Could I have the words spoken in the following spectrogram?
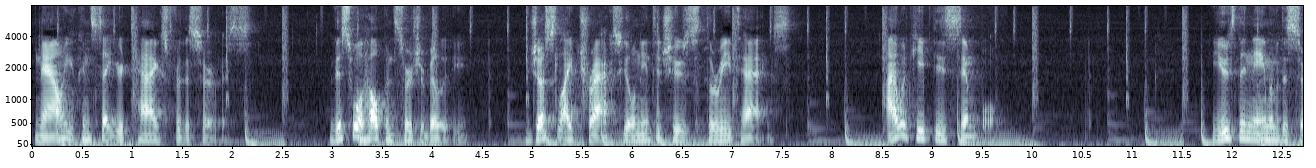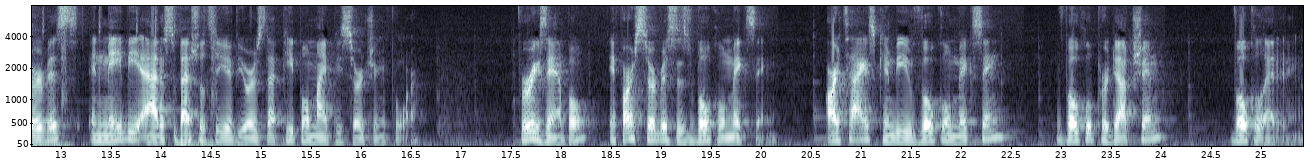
Now you can set your tags for the service. This will help in searchability. Just like tracks, you'll need to choose three tags. I would keep these simple. Use the name of the service and maybe add a specialty of yours that people might be searching for. For example, if our service is vocal mixing, our tags can be vocal mixing vocal production, vocal editing,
